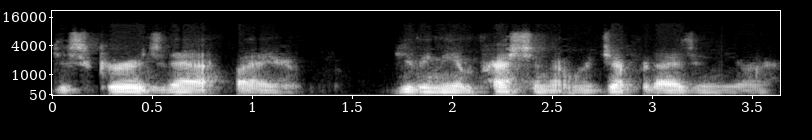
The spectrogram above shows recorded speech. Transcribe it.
discourage that by giving the impression that we're jeopardizing your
